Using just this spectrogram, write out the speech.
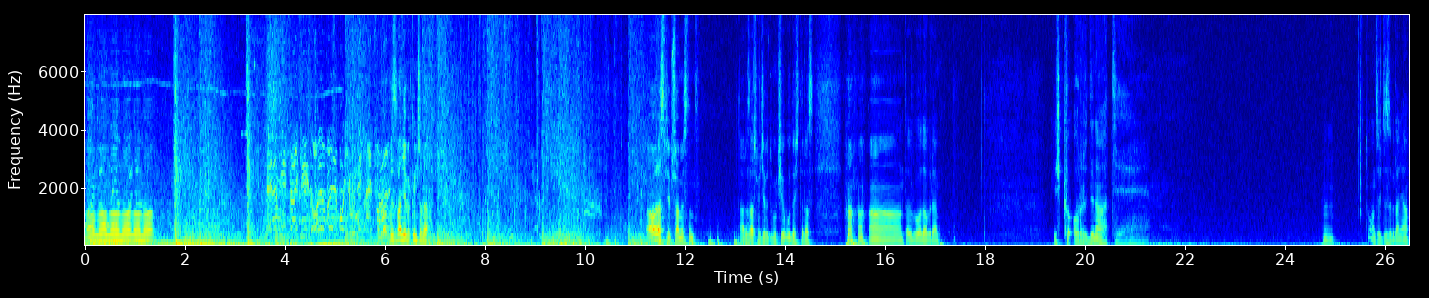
No, no, no, no, no, no. Dobra, wyzwanie wykończone. Dobra, spieprzamy stąd. Ale zobaczmy, gdzie by mógł się udać teraz. Ha, ha, ha, to by było dobre. Jakieś koordynaty. Hmm. Tu mam coś do zebrania.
